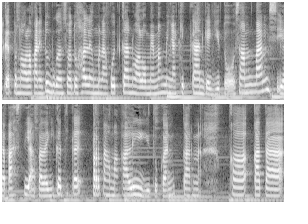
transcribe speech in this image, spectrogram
ke penolakan itu bukan suatu hal yang menakutkan walau memang menyakitkan kayak gitu. Sometimes ya pasti apalagi ketika pertama kali gitu kan karena ke kata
